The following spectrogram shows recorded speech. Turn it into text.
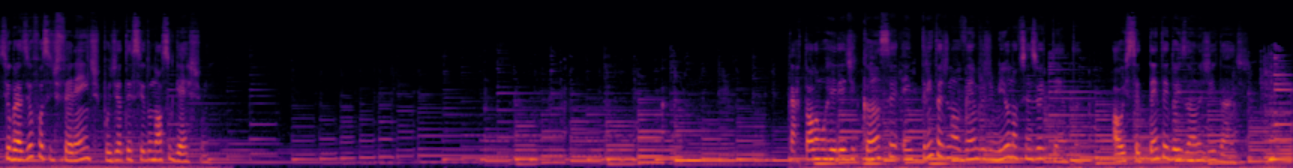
Se o Brasil fosse diferente, podia ter sido o nosso Gershwin. Cartola morreria de câncer em 30 de novembro de 1980, aos 72 anos de idade.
